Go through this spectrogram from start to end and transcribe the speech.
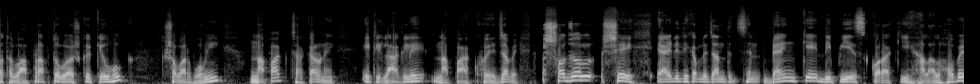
অথবা প্রাপ্তবয়স্ক কেউ হোক, সবার বমি নাপাক, যার কারণে এটি লাগলে নাপাক হয়ে যাবে। সজল শেখ আইডি থেকে আপনি জানতে চাচ্ছেন ব্যাংকে ডিপিএস করা কি হালাল হবে?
